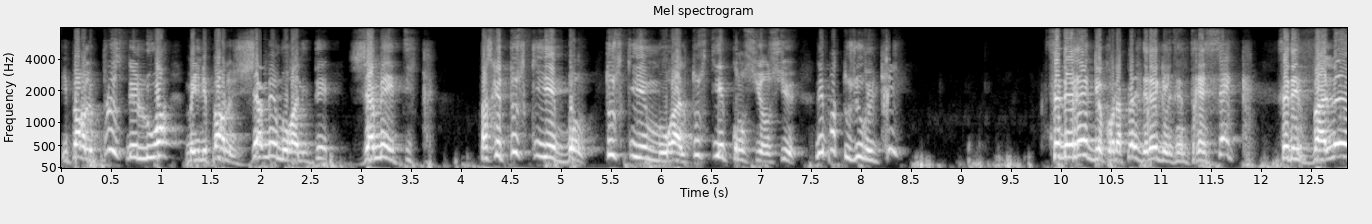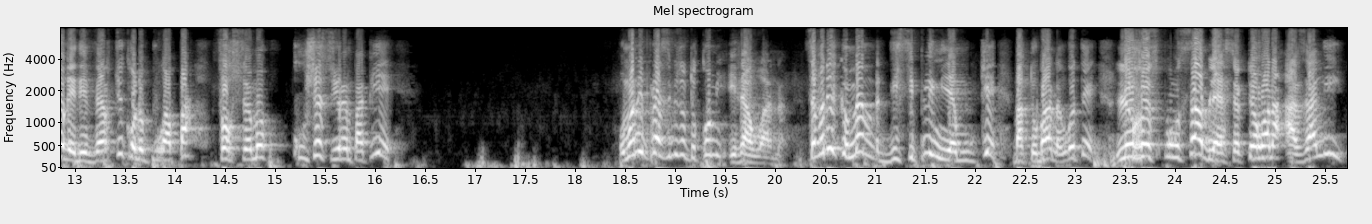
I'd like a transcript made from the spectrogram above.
il parle plus de lois, mais il ne parle jamais moralité, jamais éthique. Parce que tout ce qui est bon, tout ce qui est moral, tout ce qui est consciencieux n'est pas toujours écrit. C'est des règles qu'on appelle des règles intrinsèques. C'est des valeurs et des vertus qu'on ne pourra pas forcément coucher sur un papier. Ça veut dire que même discipline nangote. Le responsable est secteur wana azali.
